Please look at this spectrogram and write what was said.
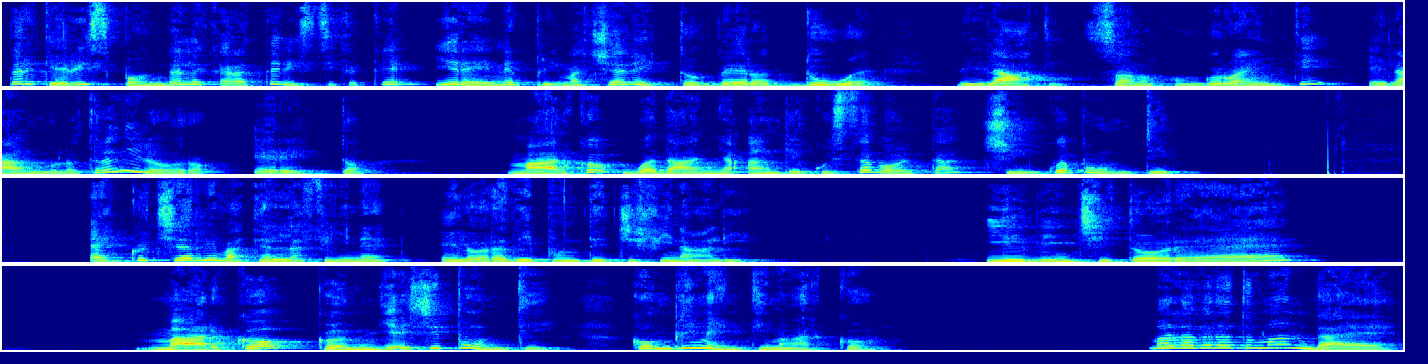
perché risponde alle caratteristiche che Irene prima ci ha detto, ovvero due dei lati sono congruenti e l'angolo tra di loro è retto. Marco guadagna anche questa volta 5 punti. Eccoci arrivati alla fine, è l'ora dei punteggi finali. Il vincitore è Marco con 10 punti. Complimenti Marco. Ma la vera domanda è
